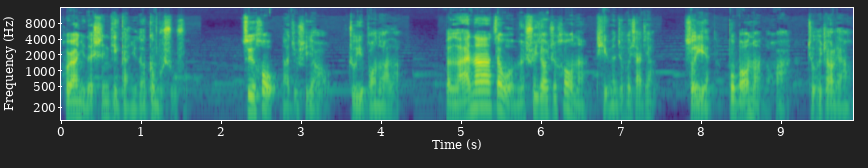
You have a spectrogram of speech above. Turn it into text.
会让你的身体感觉到更不舒服。最后，那就是要注意保暖了。本来呢，在我们睡觉之后呢，体温就会下降，所以不保暖的话就会着凉，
